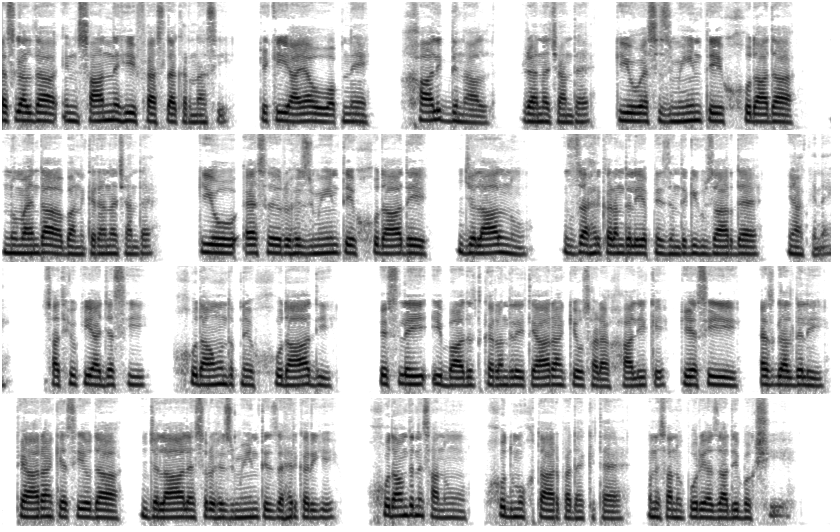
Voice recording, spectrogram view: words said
ਇਸ ਗੱਲ ਦਾ ਇਨਸਾਨ ਨੇ ਹੀ ਫੈਸਲਾ ਕਰਨਾ ਸੀ ਕਿ ਕੀ ਆਇਆ ਉਹ ਆਪਣੇ ਖਾਲਿਕ ਦੇ ਨਾਲ ਰਹਿਣਾ ਚਾਹੁੰਦਾ ਹੈ, ਕਿ ਉਹ ਇਸ ਜ਼ਮੀਨ ਤੇ ਖੁਦਾ ਦਾ ਨੁਮਾਇੰਦਾ ਬਣ ਕੇ ਰਹਿਣਾ ਚਾਹੁੰਦਾ ਹੈ, ਕਿ ਉਹ ਇਸ ਰੂਹ ਜ਼ਮੀਨ ਤੇ ਖੁਦਾ ਦੇ ਜਲਾਲ ਨੂੰ ਜ਼ਾਹਿਰ ਕਰਨ ਦੇ ਲਈ ਆਪਣੀ ਜ਼ਿੰਦਗੀ ਗੁਜ਼ਾਰਦਾ ਹੈ ਜਾਂ ਕਿ ਨਹੀਂ। ਸਾਥੀਓ, ਕੀ ਅੱਜ ਅਸੀਂ ਖੁਦਾਵੰਦ ਆਪਣੇ ਖੁਦਾ ਦੀ ਇਸ ਲਈ ਇਬਾਦਤ ਕਰਨ ਦੇ ਲਈ ਤਿਆਰ ਹਾਂ ਕਿ ਉਹ ਸਾਡਾ ਖਾਲਿਕ ਹੈ, ਕਿ ਅਸੀਂ ਇਸ ਗੱਲ ਦੇ ਲਈ ਤਿਆਰ ਹਾਂ ਕਿ ਅਸੀਂ ਉਹਦਾ ਜਲਾਲ, ਇਸ ਰੂਹ ਜ਼ਮੀਨ ਤੇ ਜ਼ਾਹਿਰ ਕਰੀਏ। ਖੁਦਾਵੰਦ ਨੇ ਸਾਨੂੰ ਖੁਦ ਮੁਖਤਾਰ ਪੈਦਾ ਕੀਤਾ ਹੈ ਉਹਨੇ ਸਾਨੂੰ ਪੂਰੀ ਆਜ਼ਾਦੀ ਬਖਸ਼ੀ ਹੈ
